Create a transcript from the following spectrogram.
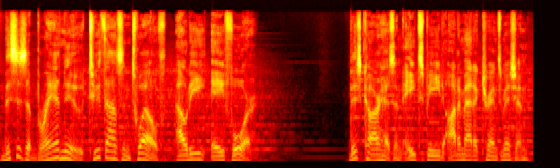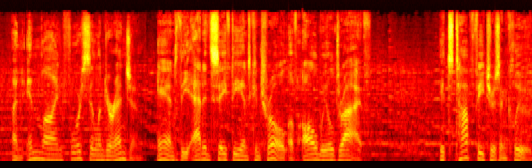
This is a brand new 2012 Audi A4. This car has an 8-speed automatic transmission, an inline 4-cylinder engine, and the added safety and control of all-wheel drive. Its top features include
